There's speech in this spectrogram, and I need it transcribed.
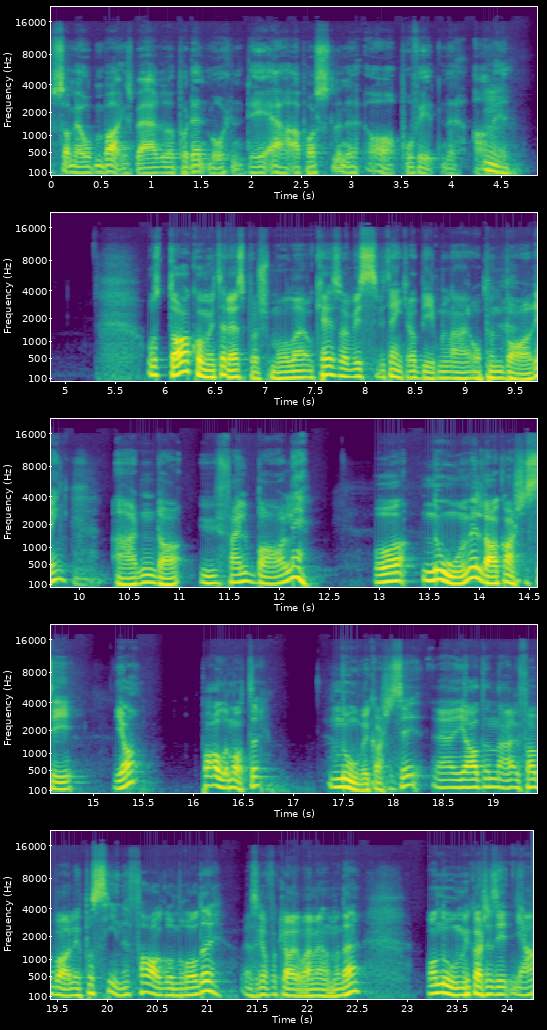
som er åpenbaringsbærere på den måten. Det er apostlene og profetene. Amen. Og da kommer vi til det spørsmålet ok, så Hvis vi tenker at Bibelen er åpenbaring, er den da ufeilbarlig? Og noen vil da kanskje si ja, på alle måter. Noen vil kanskje si eh, ja, den er ufeilbarlig på sine fagområder. Jeg skal forklare hva jeg mener med det. Og noen vil kanskje si ja,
